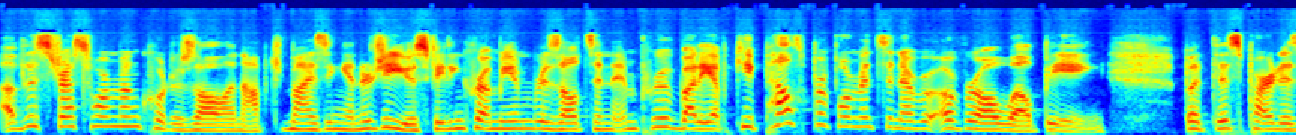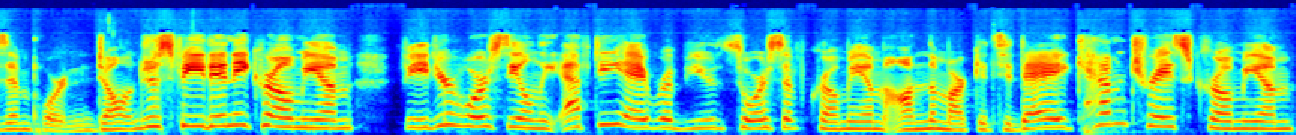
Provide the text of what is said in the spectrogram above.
of the stress hormone cortisol and optimizing energy use, feeding chromium results in improved body upkeep, health performance, and overall well being. But this part is important. Don't just feed any chromium. Feed your horse the only FDA reviewed source of chromium on the market today KemTRACE Chromium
